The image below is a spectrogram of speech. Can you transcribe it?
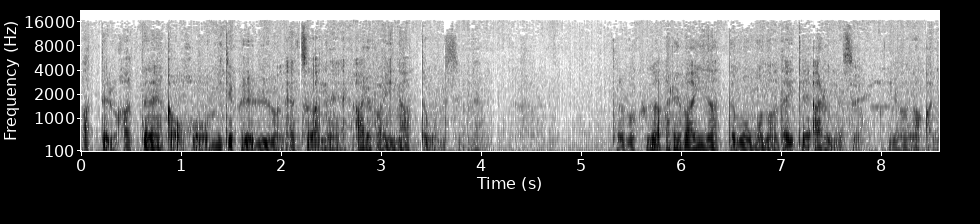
合ってるか合ってないかをこう見てくれるようなやつがね、あればいいなって思うんですよね。ただ僕があればいいなって思うものは大体あるんですよ。世の中に。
